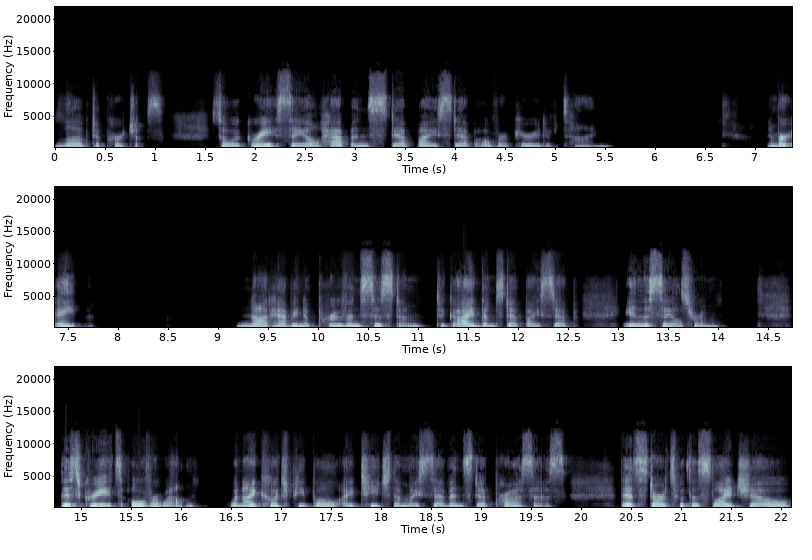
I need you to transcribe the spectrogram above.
love to purchase. So a great sale happens step by step over a period of time. Number eight, not having a proven system to guide them step by step in the sales room. This creates overwhelm. When I coach people, I teach them my seven step process that starts with a slideshow,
